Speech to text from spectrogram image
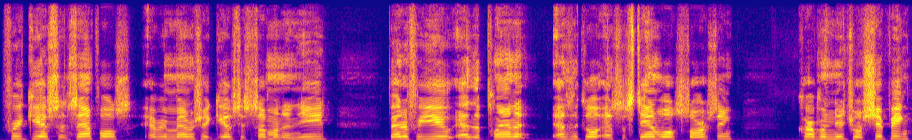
Free gifts and samples. Every membership gives to someone in need. Better for you and the planet. Ethical and sustainable sourcing. Carbon neutral shipping.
